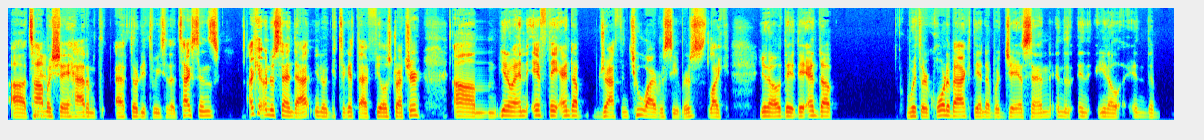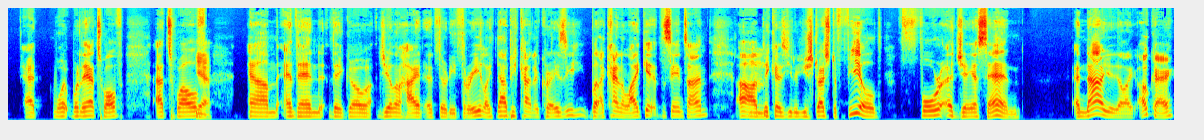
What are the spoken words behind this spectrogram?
Uh, Tom Yeah. O'Shea had him at 33 to the Texans. I can understand that, you know, to get that field stretcher. Um, you know, and if they end up drafting two wide receivers, like, you know, they, they end up with their quarterback, they end up with JSN in the, in, you know, in the, at what, what are they at 12? At 12. Yeah. Um, and then they go Jalen Hyatt at 33. Like that'd be kind of crazy, but I kind of like it at the same time. Uh, Mm. because you know, you stretch the field for a JSN, and now you're like, okay,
